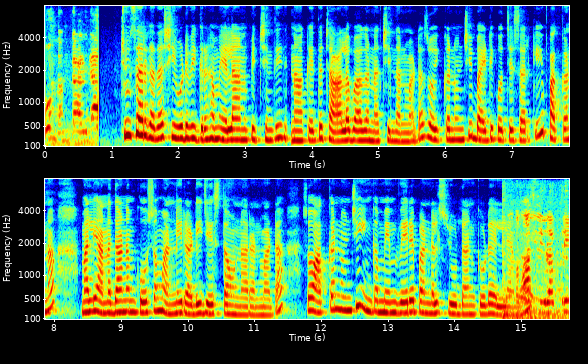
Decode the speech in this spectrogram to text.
ఓం చూసారు కదా శివుడి విగ్రహం ఎలా అనిపించింది నాకైతే చాలా బాగా నచ్చింది అనమాట సో ఇక్కడ నుంచి బయటికి వచ్చేసరికి పక్కన మళ్ళీ అన్నదానం కోసం అన్నీ రెడీ చేస్తూ ఉన్నారనమాట సో అక్కడ నుంచి ఇంకా మేము వేరే పండల్స్ చూడడానికి కూడా వెళ్ళాము महाशिवरात्रि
